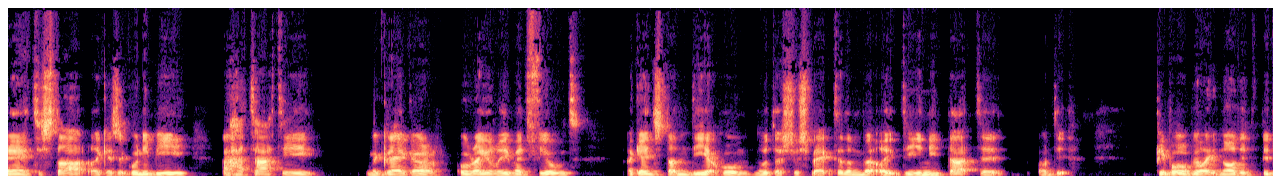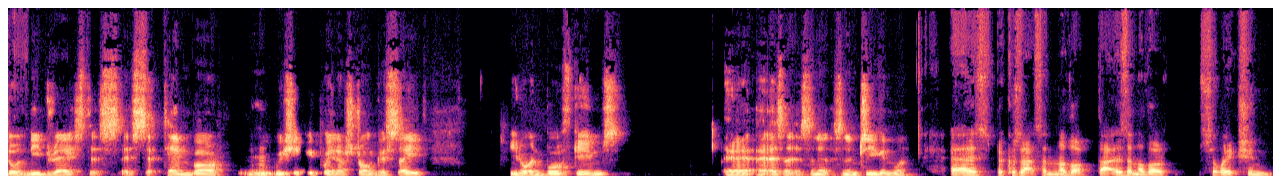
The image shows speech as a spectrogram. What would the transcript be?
uh, to start? Like, is it going to be a Hatate, McGregor, O'Riley midfield? Against Dundee at home. No disrespect to them, but like, do you need that to? Or do, people will be like, no, they, they don't need rest. It's it's September. Mm-hmm. We should be playing our strongest side. You know, in both games. Uh, it is, it's, an, it's an intriguing one. It is because that's another that is another selection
